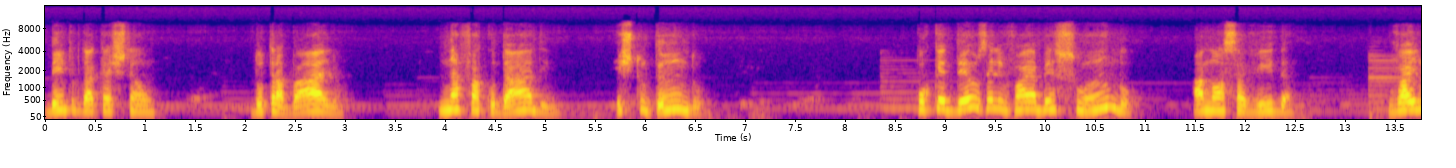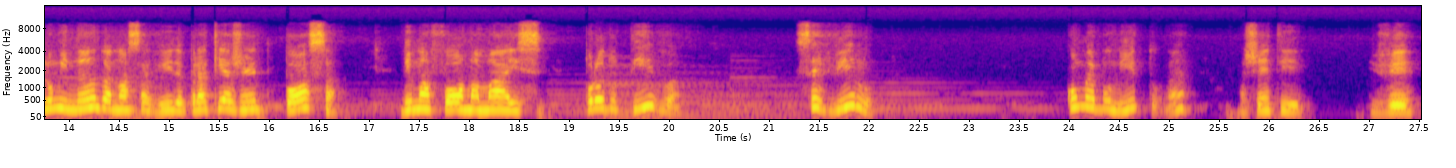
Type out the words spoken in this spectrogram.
dentro da questão do trabalho, na faculdade, estudando. Porque Deus ele vai abençoando a nossa vida vai iluminando a nossa vida para que a gente possa, de uma forma mais produtiva, servi-lo. Como é bonito, né? A gente vê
